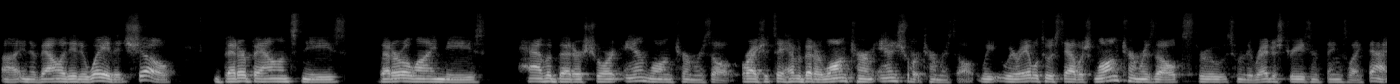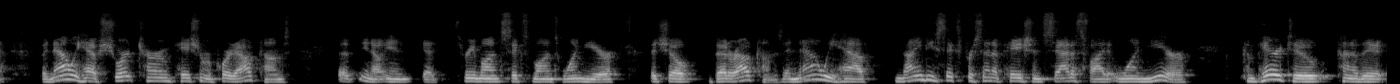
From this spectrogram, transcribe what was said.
uh, in a validated way that show better balanced knees, better aligned knees, have a better short and long term result, or I should say, have a better long term and short term result. We, we were able to establish long term results through some of the registries and things like that. But now we have short term patient reported outcomes that, you know, in at three months, six months, one year that show better outcomes. And now we have 96% of patients satisfied at one year compared to kind of the,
